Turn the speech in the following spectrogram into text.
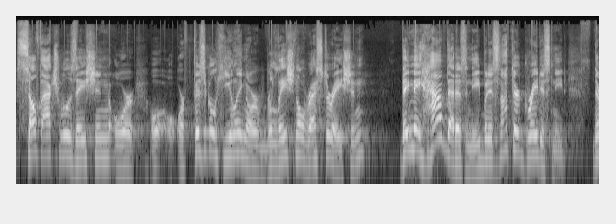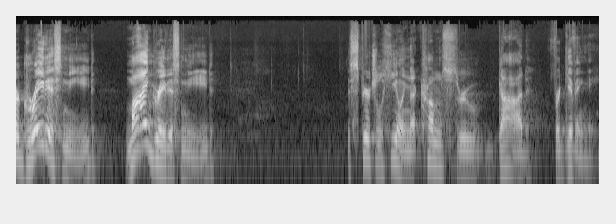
self actualization or, or, or, physical healing or relational restoration. They may have that as a need, but it's not their greatest need. Their greatest need my greatest need is spiritual healing that comes through God forgiving me.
